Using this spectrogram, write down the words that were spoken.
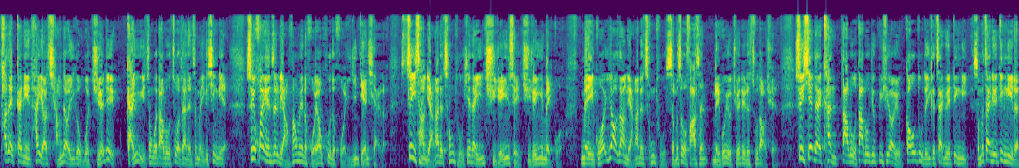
他在概念他也要强调一个我绝对敢与中国大陆作战的这么一个信念。所以换言之，两方面的火药库的火已经点起来了。这一场两岸的冲突现在已经取决于谁？取决于美国。美国要让两岸的冲突什么时候发生？美国有绝对的主导权。所以现在看大陆，大陆就必须要有高度的一个战略定力。什么战略定力呢？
